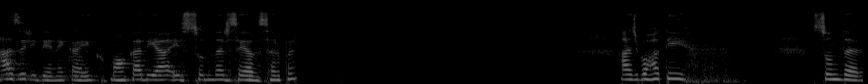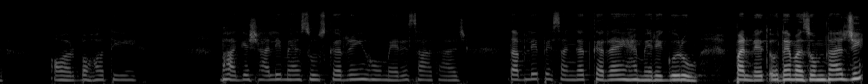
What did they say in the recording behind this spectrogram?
हाजिरी देने का एक मौका दिया इस सुंदर से अवसर पर। आज बहुत ही सुंदर और बहुत ही भाग्यशाली महसूस कर रही हूँ मेरे साथ आज तबले पे संगत कर रहे हैं मेरे गुरु पंडित उदय मजूमदार जी।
